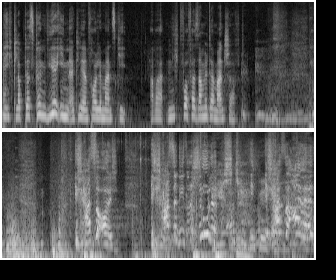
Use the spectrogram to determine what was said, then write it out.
Ich glaube, das können wir Ihnen erklären, Frau Lemanski. Aber nicht vor versammelter Mannschaft. Ich hasse euch! Ich hasse diese Schule! Ich, ich hasse alles!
